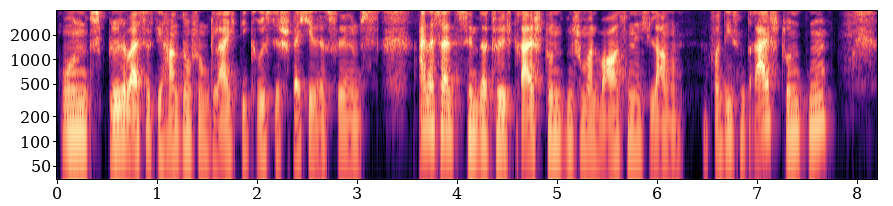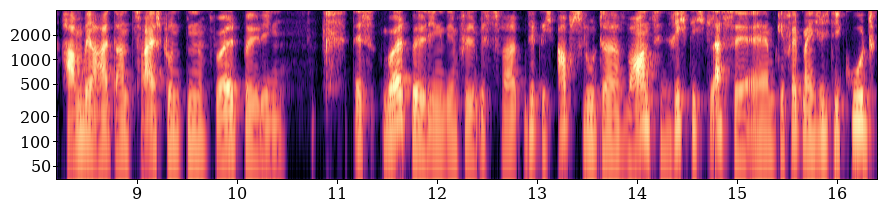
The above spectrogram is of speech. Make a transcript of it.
und blöderweise ist die Handlung schon gleich die größte Schwäche des Films. Einerseits sind natürlich drei Stunden schon mal wahnsinnig lang. Von diesen drei Stunden haben wir halt dann zwei Stunden Worldbuilding. Das Worldbuilding in dem Film ist zwar wirklich absoluter Wahnsinn, richtig klasse, ähm, gefällt mir richtig gut,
